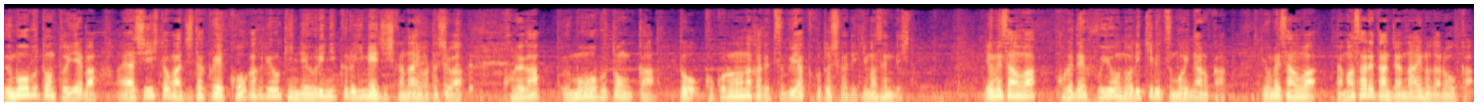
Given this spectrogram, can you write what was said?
羽毛布団といえば怪しい人が自宅へ高額料金で売りに来るイメージしかない私はこれが羽毛布団かと心の中でつぶやくことしかできませんでした。嫁さんはこれで冬を乗り切るつもりなのか？嫁さんは騙されたんじゃないのだろうか？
